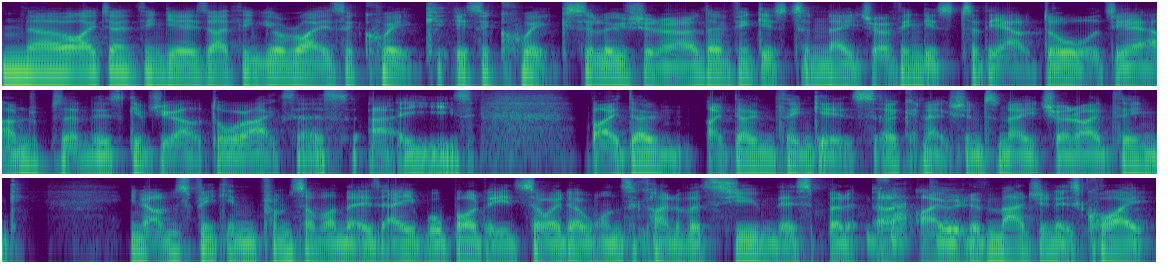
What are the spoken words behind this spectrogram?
No, I don't think it is. I think you're right. It's a quick, it's a quick solution. I don't think it's to nature. I think it's to the outdoors. Yeah, hundred percent. This gives you outdoor access at ease. But I don't, I don't think it's a connection to nature. And I think, you know, I'm speaking from someone that is able-bodied, so I don't want to kind of assume this, but uh, I Exactly. would imagine it's quite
